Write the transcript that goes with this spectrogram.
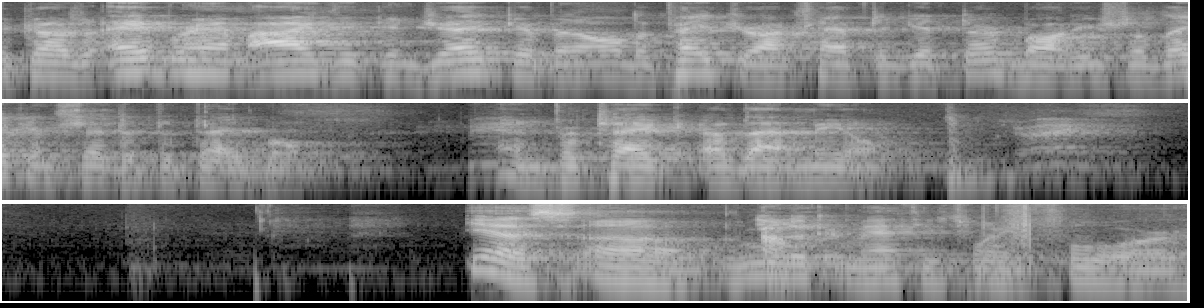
Because Abraham, Isaac, and Jacob and all the patriarchs have to get their bodies so they can sit at the table and partake of that meal. Yes, uh, when you look at Matthew 24,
